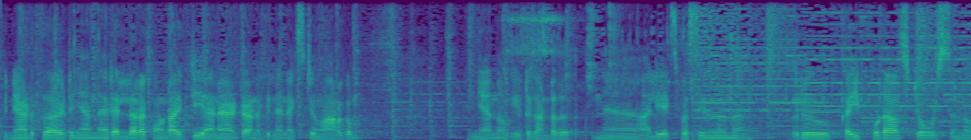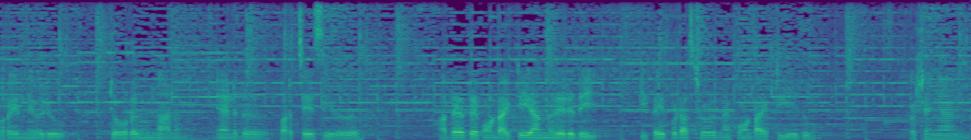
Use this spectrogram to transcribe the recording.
പിന്നെ അടുത്തതായിട്ട് ഞാൻ നേരെ എല്ലാവരെ കോണ്ടാക്ട് ചെയ്യാനായിട്ടാണ് പിന്നെ നെക്സ്റ്റ് മാർഗം. ഞാൻ നോക്കിയിട്ട് കണ്ടത്. അലി എക്സ്പ്രസ്സിൽ നിന്ന് ഒരു കൈപ്പുട സ്റ്റോഴ്സ് എന്ന് പറയുന്ന ഒരു സ്റ്റോറിൽ നിന്നാണ് ഞാനിത് പർച്ചേസ് ചെയ്തത്. അദ്ദേഹത്തെ കോണ്ടാക്ട് ചെയ്യാമെന്ന് കരുതി ഈ കൈപ്പുട സ്റ്റോറിനെ കോണ്ടാക്ട് ചെയ്തു. പക്ഷേ ഞാൻ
